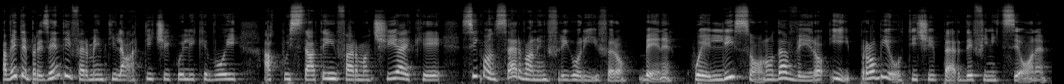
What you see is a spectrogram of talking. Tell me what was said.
Avete presente i fermenti lattici, quelli che voi acquistate in farmacia e che si conservano in frigorifero? Bene, quelli sono davvero i probiotici per definizione.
